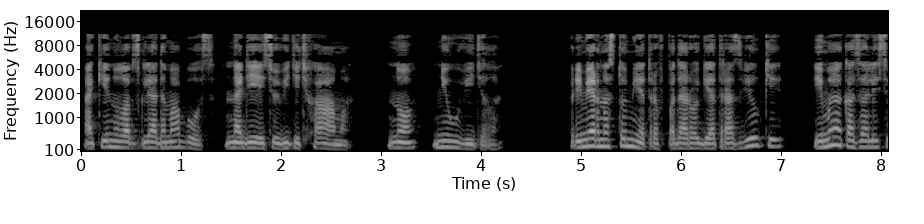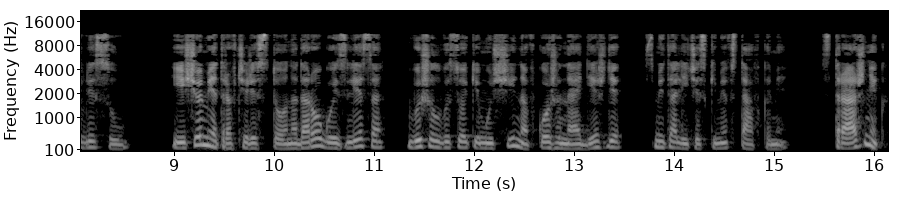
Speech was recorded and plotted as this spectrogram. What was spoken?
окинула взглядом обоз, надеясь увидеть Хаама, но не увидела. Примерно сто метров по дороге от развилки, и мы оказались в лесу. Еще метров через сто на дорогу из леса вышел высокий мужчина в кожаной одежде с металлическими вставками. «Стражник?»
